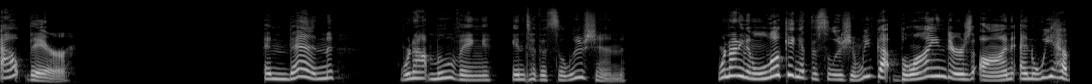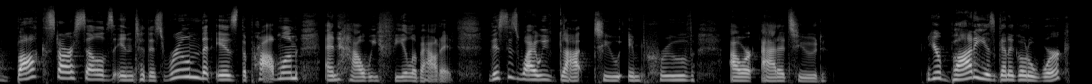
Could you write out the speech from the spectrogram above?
out there. And then we're not moving into the solution. We're not even looking at the solution. We've got blinders on and we have boxed ourselves into this room that is the problem and how we feel about it. This is why we've got to improve our attitude. Your body is going to go to work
